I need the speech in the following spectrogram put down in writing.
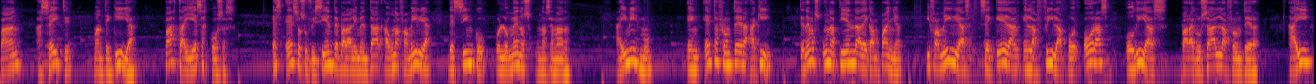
pan, aceite, mantequilla, pasta y esas cosas. ¿Es eso suficiente para alimentar a una familia de 5 por lo menos una semana? Ahí mismo en esta frontera aquí tenemos una tienda de campaña y familias se quedan en la fila por horas o días para cruzar la frontera. Ahí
